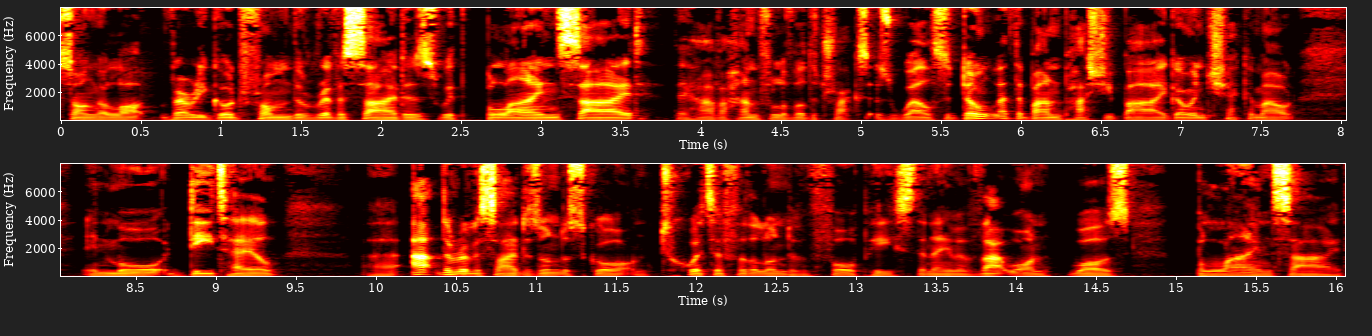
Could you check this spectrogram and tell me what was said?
song a lot. Very good from the Riversiders with Blindside. They have a handful of other tracks as well, so don't let the band pass you by. Go and check them out in more detail. Uh, at the Riversiders underscore on Twitter for the London Four Piece. The name of that one was Blindside.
